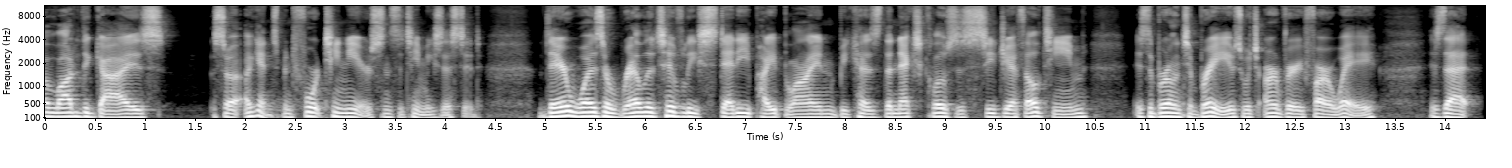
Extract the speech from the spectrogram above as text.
a lot of the guys so again, it's been 14 years since the team existed. There was a relatively steady pipeline because the next closest CJFL team is the Burlington Braves, which aren't very far away, is that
